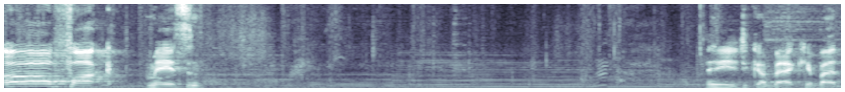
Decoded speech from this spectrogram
Oh, fuck. Mason. I need to come back here, bud.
